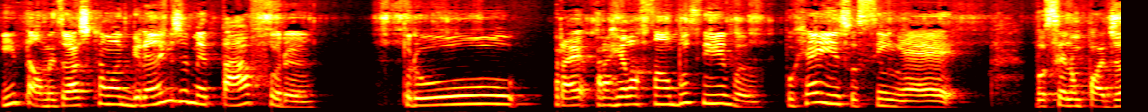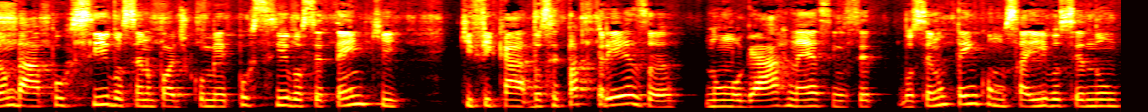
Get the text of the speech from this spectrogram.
Então, mas eu acho que é uma grande metáfora para a relação abusiva. Porque é isso, assim, é, você não pode andar por si, você não pode comer por si, você tem que que ficar, você tá presa num lugar, né? Assim, você, você não tem como sair, você não,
